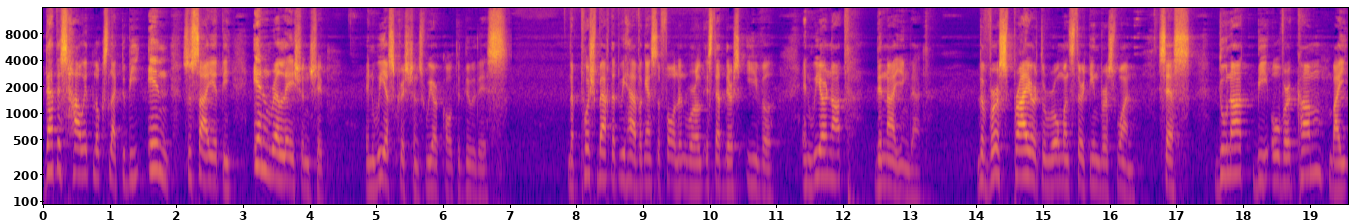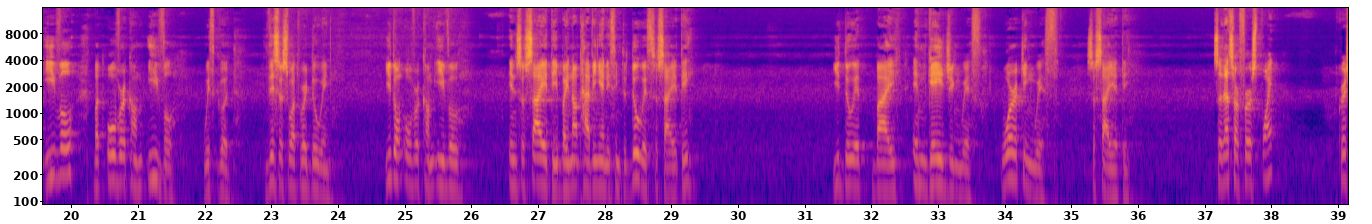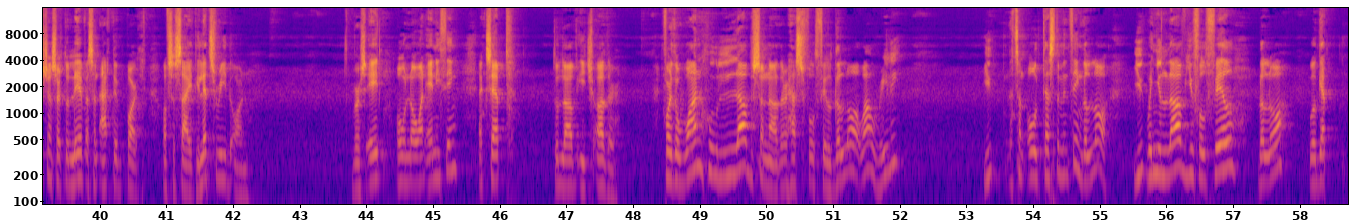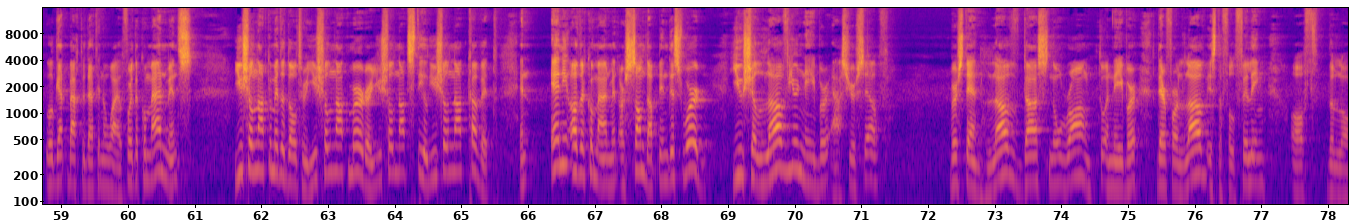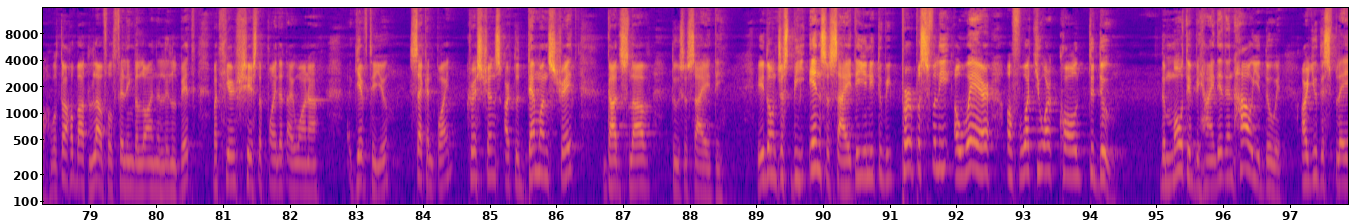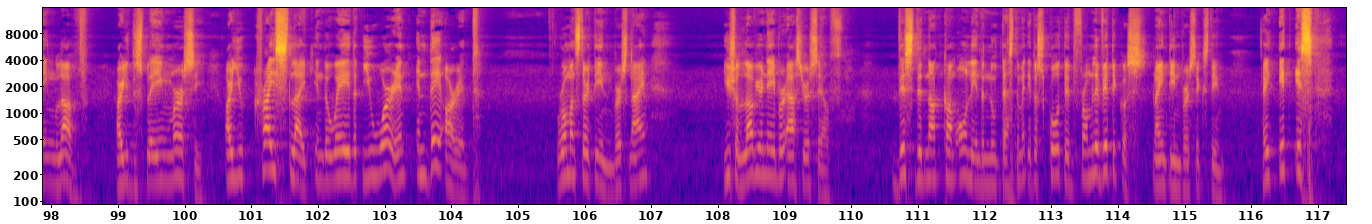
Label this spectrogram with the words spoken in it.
That is how it looks like to be in society, in relationship. And we as Christians, we are called to do this. The pushback that we have against the fallen world is that there's evil, and we are not denying that. The verse prior to Romans 13, verse 1 says, Do not be overcome by evil, but overcome evil with good. This is what we're doing. You don't overcome evil in society by not having anything to do with society you do it by engaging with, working with society. So that's our first point. Christians are to live as an active part of society. Let's read on. Verse 8 Owe no one anything except to love each other. For the one who loves another has fulfilled the law. Wow, really? You, that's an Old Testament thing, the law. You, when you love, you fulfill the law. We'll get, we'll get back to that in a while. For the commandments you shall not commit adultery. You shall not murder. You shall not steal. You shall not covet. And any other commandment are summed up in this word You shall love your neighbor as yourself. Verse 10 Love does no wrong to a neighbor. Therefore, love is the fulfilling of the law. We'll talk about love, fulfilling the law in a little bit. But here, here's the point that I want to give to you. Second point Christians are to demonstrate God's love to society. You don't just be in society, you need to be purposefully aware of what you are called to do, the motive behind it, and how you do it. Are you displaying love? Are you displaying mercy? Are you Christ like in the way that you weren't and they aren't? Romans 13, verse 9. You shall love your neighbor as yourself. This did not come only in the New Testament, it was quoted from Leviticus 19, verse 16. It is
